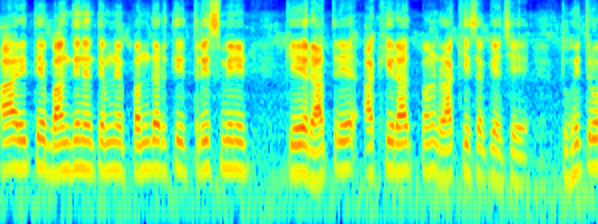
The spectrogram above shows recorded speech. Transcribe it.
આ રીતે બાંધીને તેમને પંદરથી ત્રીસ મિનિટ કે રાત્રે આખી રાત પણ રાખી શકે છે. તો મિત્રો,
